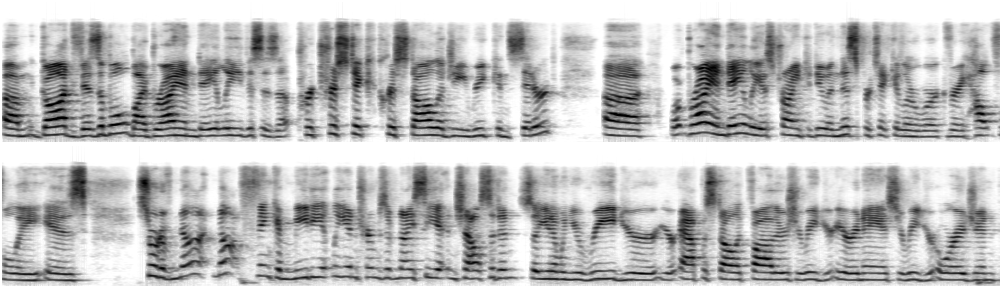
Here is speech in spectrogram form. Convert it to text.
Um, God Visible by Brian Daley. This is a patristic Christology reconsidered. Uh, what Brian Daley is trying to do in this particular work very helpfully is sort of not not think immediately in terms of Nicaea and Chalcedon. So you know when you read your your apostolic fathers, you read your Irenaeus, you read your Origen,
